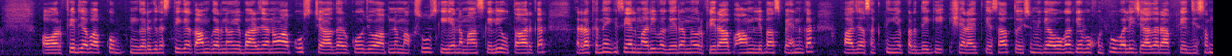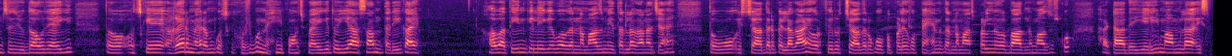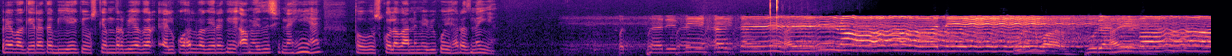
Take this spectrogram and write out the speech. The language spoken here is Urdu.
اور پھر جب آپ کو گھر گرستی کے کام کرنے ہو یا باہر جانا ہو، آپ اس چادر کو جو آپ نے مخصوص کی ہے نماز کے لیے اتار کر رکھ دیں کسی الماری وغیرہ میں اور پھر آپ عام لباس پہن کر آ جا سکتی ہیں پردے کی شرائط کے ساتھ۔ تو اس میں کیا ہوگا کہ وہ خوشبو والی چادر آپ کے جسم سے جدا ہو جائے گی، تو اس کے غیر محرم کو اس کی خوشبو نہیں پہنچ پائے گی۔ تو یہ آسان طریقہ ہے۔ خواتین کے لیے کہ وہ اگر نماز میں عطر لگانا چاہیں، تو وہ اس چادر پہ لگائیں اور پھر اس چادر کو، کپڑے کو پہن کر نماز پڑھ لیں اور بعد نماز اس کو ہٹا دیں۔ یہی معاملہ اسپرے وغیرہ کا بھی ہے کہ اس کے اندر بھی اگر الکوہل وغیرہ کی آمیزش نہیں ہے، تو اس کو لگانے میں بھی کوئی حرض نہیں ہے۔ پورن بار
